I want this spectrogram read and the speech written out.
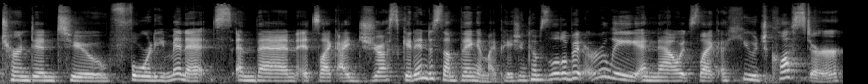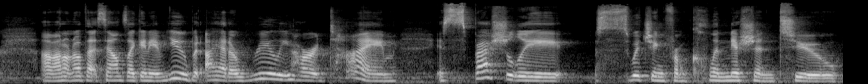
turned into 40 minutes and then it's like I just get into something and my patient comes a little bit early and now it's like a huge cluster. Um, I don't know if that sounds like any of you, but I had a really hard time especially switching from clinician to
